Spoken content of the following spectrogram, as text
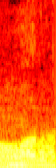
আমার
